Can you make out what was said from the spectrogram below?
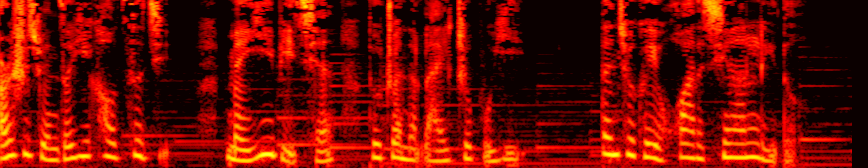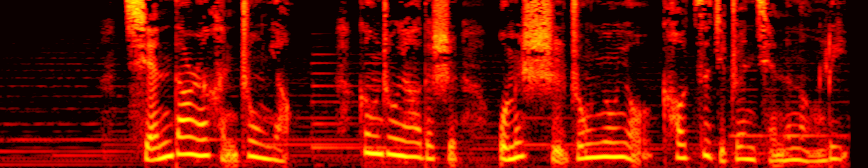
而是选择依靠自己。每一笔钱都赚得来之不易，但却可以花得心安理得。钱当然很重要，更重要的是我们始终拥有靠自己赚钱的能力。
